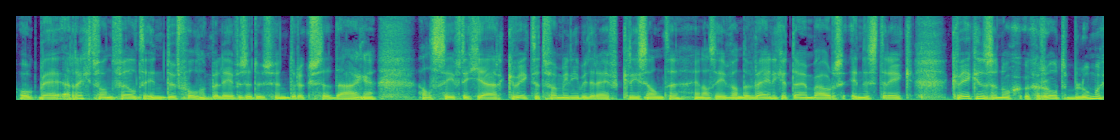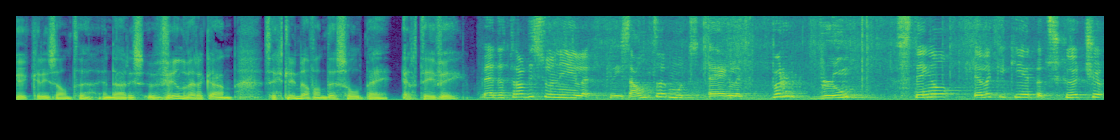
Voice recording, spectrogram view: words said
Ook bij Recht van Veld in Duffel beleven ze dus hun drukste dagen. Al 70 jaar kweekt het familiebedrijf chrysanten en als een van de weinige tuinbouwers in de streek kweken ze nog grootbloemige chrysanten. En daar is veel werk aan, zegt Linda van Dessel bij RTV. Bij de traditionele chrysanten moet eigenlijk per bloem stengel elke keer het scheutje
